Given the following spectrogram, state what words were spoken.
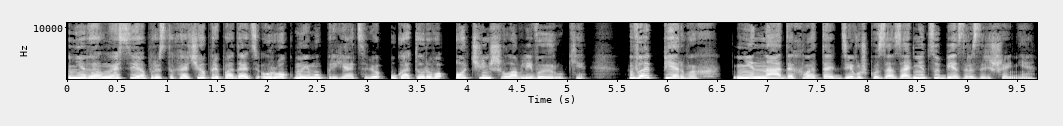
«Не волнуйся, я просто хочу преподать урок моему приятелю, у которого очень шаловливые руки. Во-первых, не надо хватать девушку за задницу без разрешения.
